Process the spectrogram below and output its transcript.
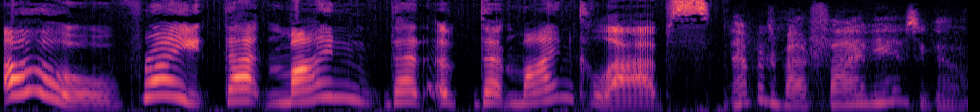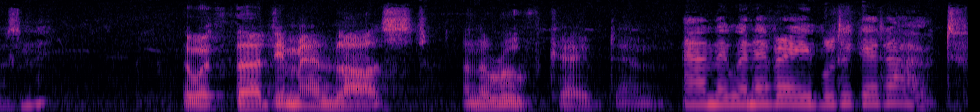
oh, right, that mine that uh, that mine collapse. That was about five years ago, wasn't it? There were 30 men lost, and the roof caved in. And they were never able to get out.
